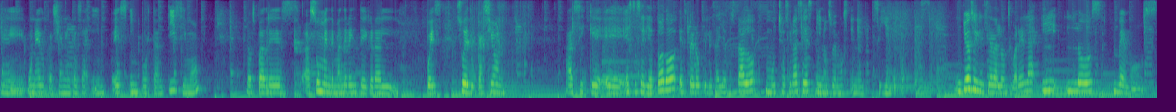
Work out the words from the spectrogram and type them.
eh, una educación en casa es importantísimo los padres asumen de manera integral pues su educación. Así que eh, esto sería todo. Espero que les haya gustado. Muchas gracias y nos vemos en el siguiente podcast. Yo soy Licea Alonso Varela y los vemos.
